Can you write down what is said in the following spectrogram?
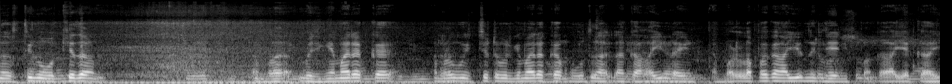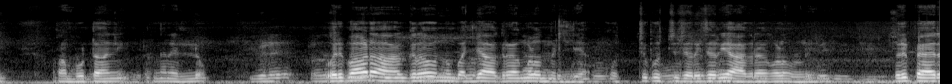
നിർത്തി നോക്കിയതാണ്. നമ്മളെ മുരിങ്ങന്മാരൊക്കെ നമ്മൾ കുഴിച്ചിട്ട് മുരിങ്ങന്മാരൊക്കെ പൂത്ത് നല്ല കായ് ഉണ്ടായി നമ്മളുള്ളപ്പോൾ കായൊന്നും ഇല്ല ഇനിയിപ്പം കായൊക്കെ ആയി. റംബൂട്ടാൻ അങ്ങനെ എല്ലാം ഒരുപാട് ആഗ്രഹമൊന്നും വലിയ ആഗ്രഹങ്ങളൊന്നും ഇല്ല. കൊച്ചു കൊച്ചു ചെറിയ ചെറിയ ആഗ്രഹങ്ങളും ഉള്ളു. ഒരു പെര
